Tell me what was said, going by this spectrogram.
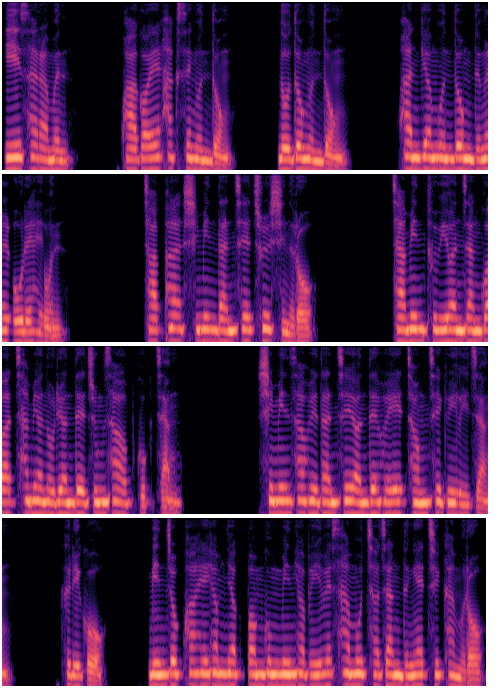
이 사람은 과거의 학생운동, 노동운동, 환경운동 등을 오래 해온 좌파 시민단체 출신으로 자민투 위원장과 참여노련대 중사업국장, 시민사회단체 연대회의 정책위 의장, 그리고 민족화해협력범 국민협의회 사무처장 등의 직함으로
